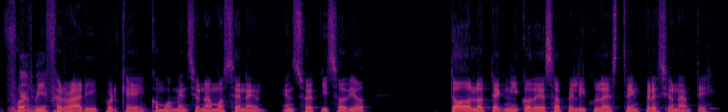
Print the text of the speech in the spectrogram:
Ford v Ferrari porque como mencionamos en, el, en su episodio, todo lo técnico de esa película está impresionante.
